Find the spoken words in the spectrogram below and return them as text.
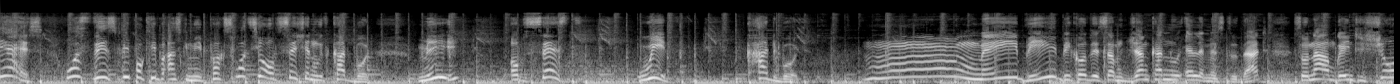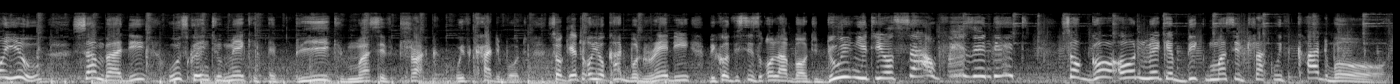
Yes. What's this? People keep asking me, Pax, what's your obsession with cardboard? Me? Obsessed with cardboard. Mm, maybe because there's some Junkanoo elements to that. So now I'm going to show you somebody who's going to make a big, massive truck with cardboard. So get all your cardboard ready because this is all about doing it yourself, isn't it? So go on, make a big, massive truck with cardboard.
